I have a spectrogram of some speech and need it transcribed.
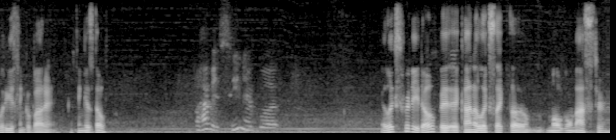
What do you think about it? You think it's dope? I haven't seen it, but It looks pretty dope. It, it kind of looks like the Mogul Master.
